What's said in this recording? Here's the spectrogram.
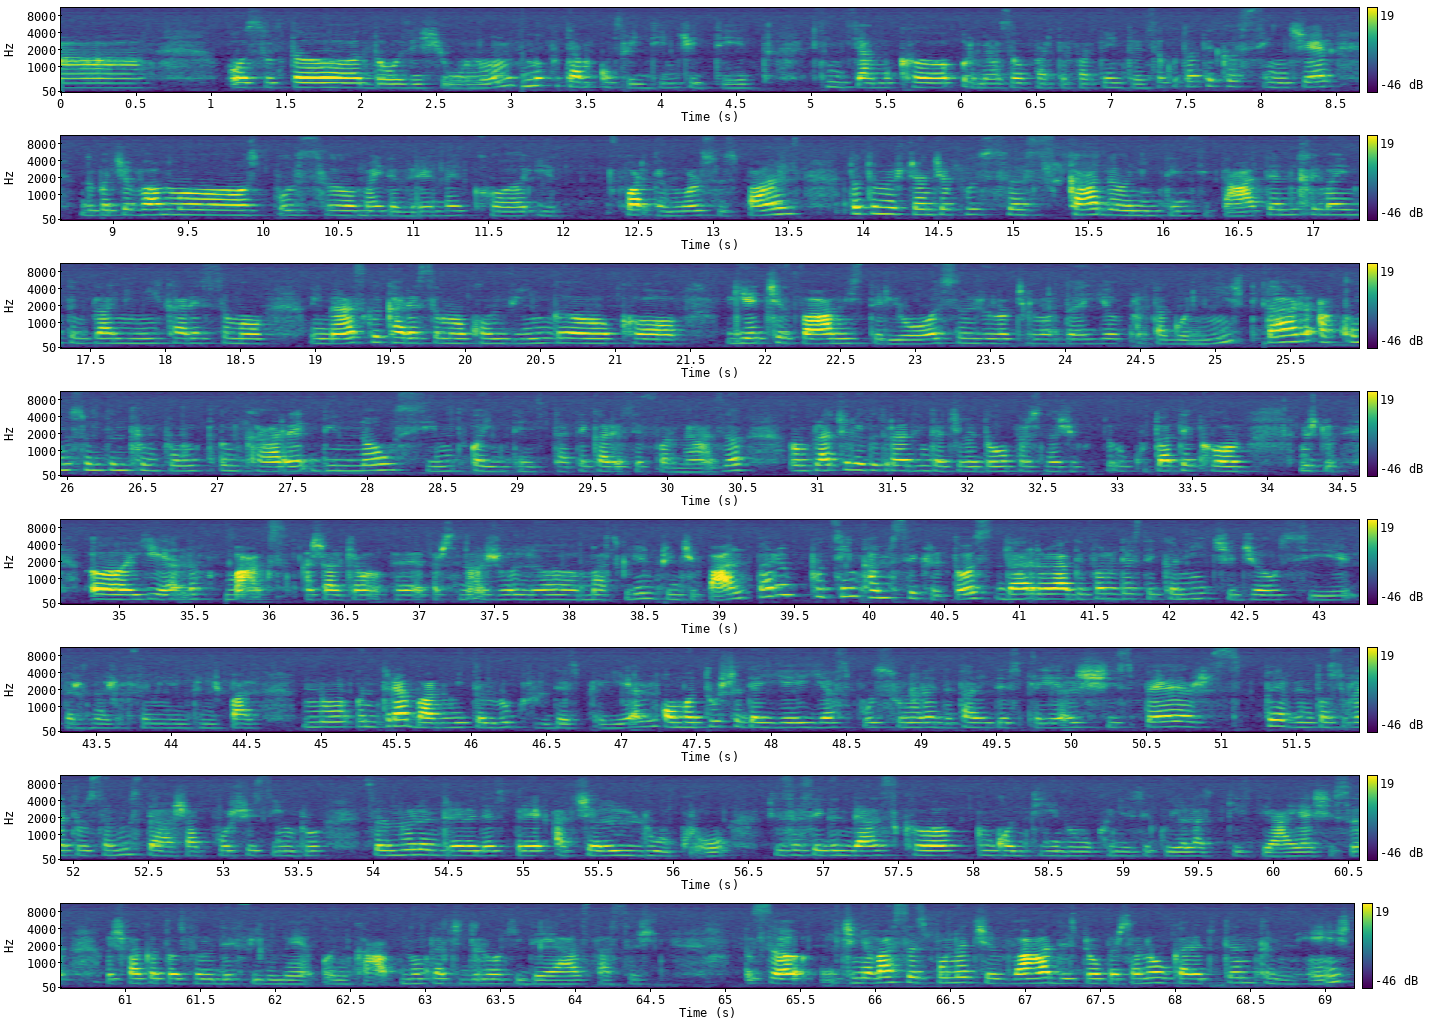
121. Nu mă puteam opri din citit. Simțeam că urmează o foarte, foarte intensă, cu toate că, sincer, după ce v-am uh, spus uh, mai devreme că e foarte mult suspans, totul nu știu, a început să scadă în intensitate, nu se mai întâmpla nimic care să mă uimească, care să mă convingă că e ceva misterios în jurul celor doi protagoniști, dar acum sunt într-un punct în care din nou simt o intensitate care se formează. Îmi place legătura dintre cele două personaje, cu toate că, nu știu, uh, el, Max, așa îl cheamă pe personajul uh, masculin principal, pare puțin cam secretos, dar adevărul este că nici Josie, personajul feminin principal, nu întreabă anumite lucruri despre el. O mătușă de ei i-a spus unele detalii despre el și sper, sper din tot sufletul să nu stea așa pur și simplu, să nu-l întrebe despre acel lucru și să se gândească în continuu când iese cu el la chestia aia și să își facă tot felul de filme în cap. Nu-mi place deloc ideea asta să, să cineva să spună ceva despre o persoană cu care tu te întâlnești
